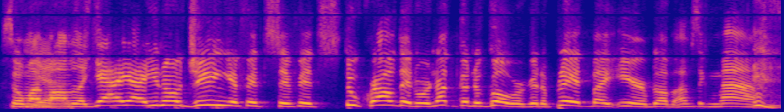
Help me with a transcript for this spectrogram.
So my mom Yes. like, yeah, yeah, you know, Jing, if it's if it's too crowded, we're not gonna go. We're gonna play it by ear. Blah blah. I was like, mom.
